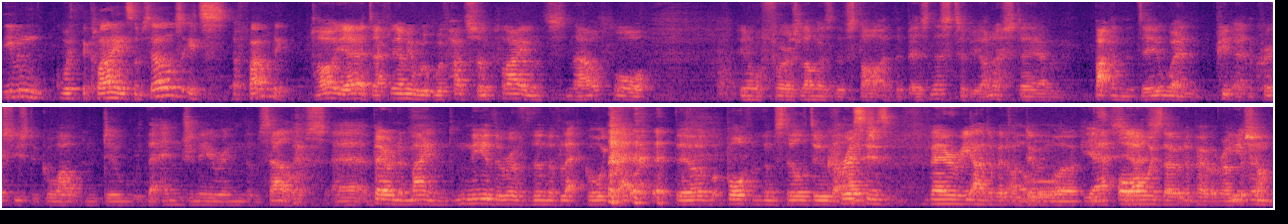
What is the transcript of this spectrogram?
even with the clients themselves, it's a family. Oh yeah, definitely. I mean, we, we've had some clients now for, you know, for as long as they've started the business. To be honest, um, back in the day when Peter and Chris used to go out and do the engineering themselves, uh, bearing in mind neither of them have let go yet. they both of them still do that. Chris is very adamant on doing Oh, work. yes, He's yes. always out and about around the shop.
